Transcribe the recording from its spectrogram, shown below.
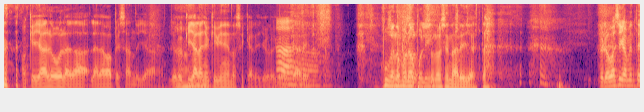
Aunque ya luego la edad, la edad va pesando ya. Yo creo que ya el año que viene no sé qué haré. Yo creo que me quedaré. Ah. Jugando Solo- Monopoly. Solo, solo cenaré y ya está. Pero básicamente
